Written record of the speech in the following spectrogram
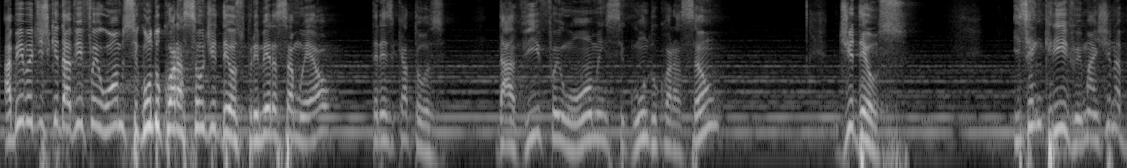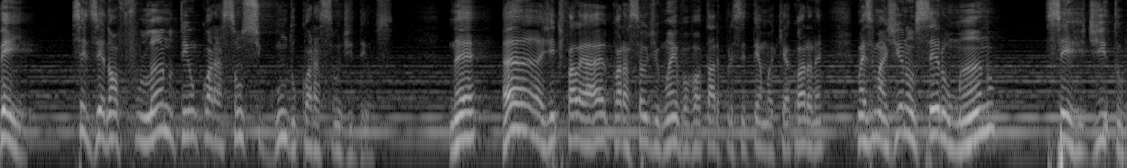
A Bíblia diz que Davi foi o homem segundo o coração de Deus. 1 Samuel 13, 14. Davi foi um homem segundo o coração de Deus. Isso é incrível, imagina bem. Você dizer, não, fulano tem um coração segundo o coração de Deus. Né? Ah, a gente fala, ah, coração de mãe, vou voltar para esse tema aqui agora, né? Mas imagina um ser humano ser dito,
